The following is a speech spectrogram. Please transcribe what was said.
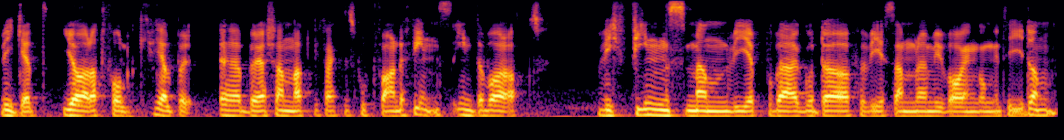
Vilket gör att folk helt eh, börjar känna att vi faktiskt fortfarande finns. Inte bara att vi finns men vi är på väg att dö för vi är sämre än vi var en gång i tiden.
